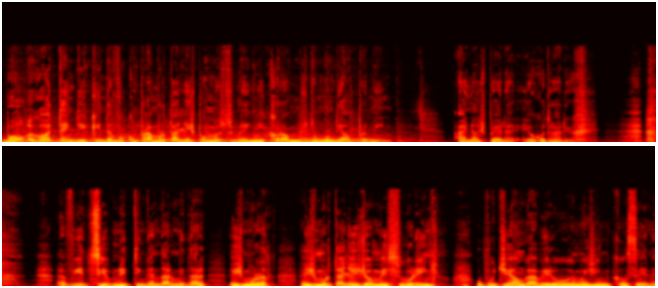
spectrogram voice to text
Bom, agora tenho dito que ainda vou comprar mortalhas para o meu sobrinho e cromos do Mundial para mim. Ai não, espera, é o contrário. Havia de ser bonito enganar-me e dar as, as mortalhas ao meu sobrinho. O puto é um gabiru, imagino com cena.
